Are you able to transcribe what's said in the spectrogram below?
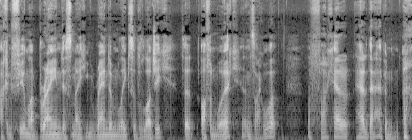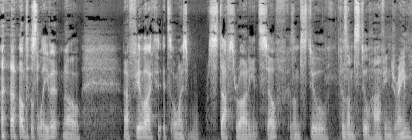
I can feel my brain just making random leaps of logic that often work, and it's like, what the fuck? How did how did that happen? I'll just leave it, I'll. I feel like it's almost stuff's writing itself because I'm still because I'm still half in dream.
